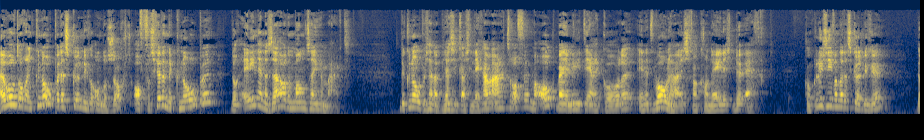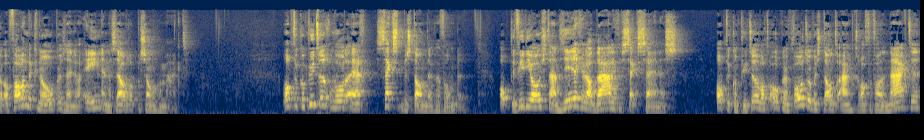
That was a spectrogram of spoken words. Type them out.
Er wordt door een knopendeskundige onderzocht of verschillende knopen door één en dezelfde man zijn gemaakt. De knopen zijn op Jessica's lichaam aangetroffen, maar ook bij een militaire koorde in het woonhuis van Cornelis de R. Conclusie van de deskundige: de opvallende knopen zijn door één en dezelfde persoon gemaakt. Op de computer worden er seksbestanden gevonden. Op de video staan zeer gewelddadige seksscènes. Op de computer wordt ook een fotobestand aangetroffen van een naakte,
